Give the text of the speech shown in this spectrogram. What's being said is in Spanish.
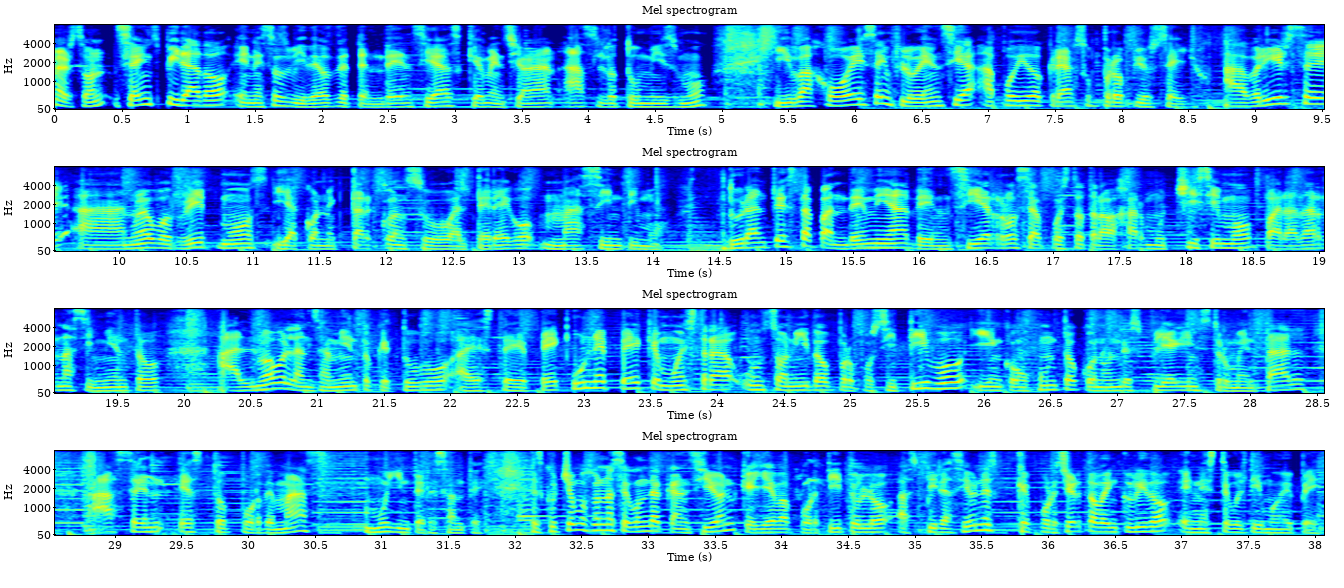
Emerson se ha inspirado en esos videos de tendencias que mencionan hazlo tú mismo y bajo esa influencia ha podido crear su propio sello, abrirse a nuevos ritmos y a conectar con su alter ego más íntimo. Durante esta pandemia de encierro se ha puesto a trabajar muchísimo para dar nacimiento al nuevo lanzamiento que tuvo a este EP, un EP que muestra un sonido propositivo y en conjunto con un despliegue instrumental hacen esto por demás muy interesante. Escuchemos una segunda canción que lleva por título Aspiraciones, que por cierto va incluido en este último EP.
